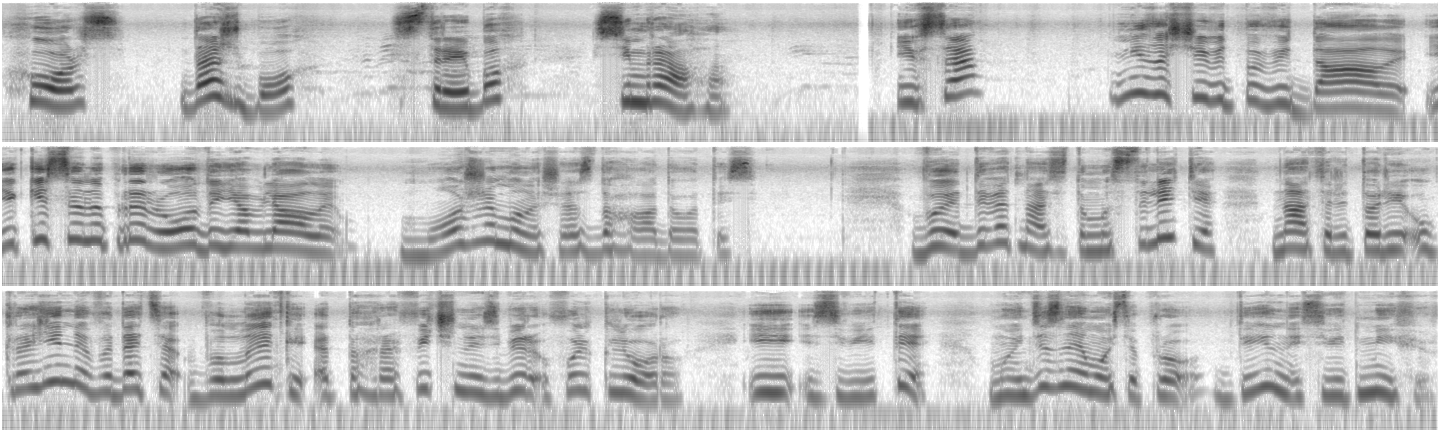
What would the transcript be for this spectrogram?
Хорс, Дажбог, Стрибог, Сімрагла. І все? Ні за що відповідали, які сили природи являли. Можемо лише здогадуватись. В 19 столітті на території України ведеться великий етнографічний збір фольклору, і звідти ми дізнаємося про дивний світ міфів.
